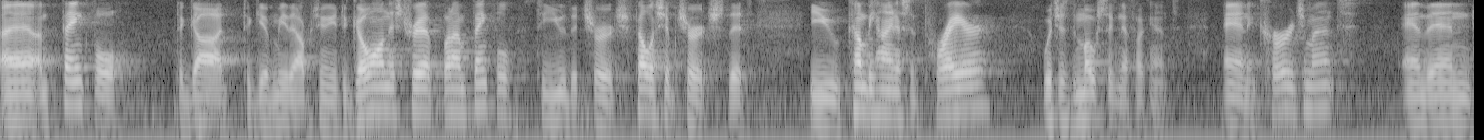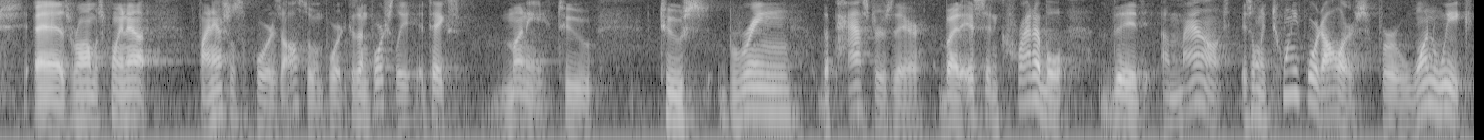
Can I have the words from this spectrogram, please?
I'm thankful to God to give me the opportunity to go on this trip, but I'm thankful to you, the church, Fellowship Church, that you come behind us in prayer, which is the most significant, and encouragement. And then, as Ron was pointing out, financial support is also important because unfortunately it takes money to to bring the pastors there. But it's incredible. The amount is only $24 for one week,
